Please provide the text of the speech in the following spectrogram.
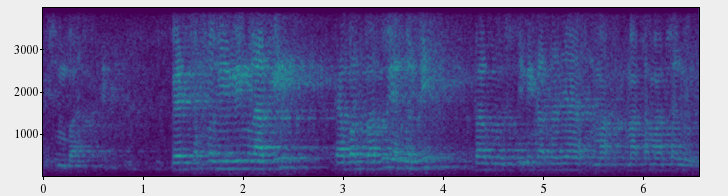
disembah. Besok keliling lagi, dapat batu yang lebih bagus. Ini katanya mata-mata nih.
